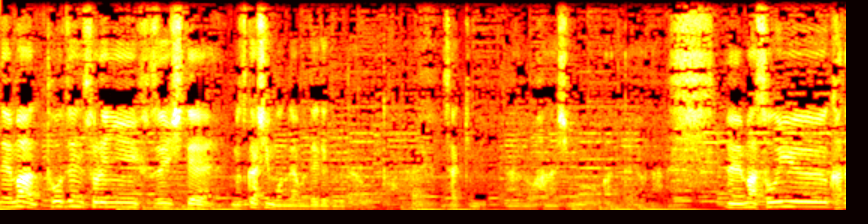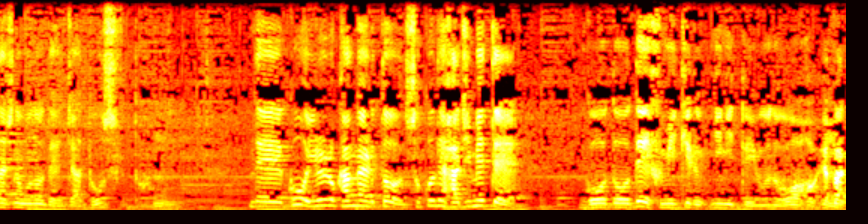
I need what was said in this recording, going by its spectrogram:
でまあ当然それに付随して難しい問題も出てくるだろうと、はい、さっきのあの話もあったような、えー、まあそういう形のものでじゃあどうすると、うん。でこういろいろ考えるとそこで初めて合同で踏み切る意義というものをやっぱり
